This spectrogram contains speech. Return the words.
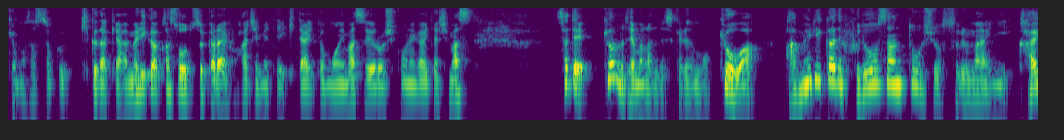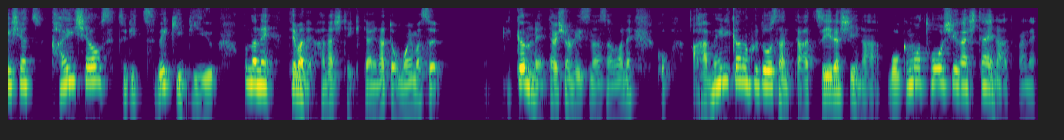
今日も早速聞くだけアメリカ仮想通貨ライフ始めていきたいと思います。よろしくお願いいたします。さて、今日のテーマなんですけれども、今日はアメリカで不動産投資をする前に会社会社を設立すべき理由、こんなね、テーマで話していきたいなと思います。今日のね、対象のリスナーさんはね、こう、アメリカの不動産って熱いらしいな、僕も投資がしたいなとかね、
